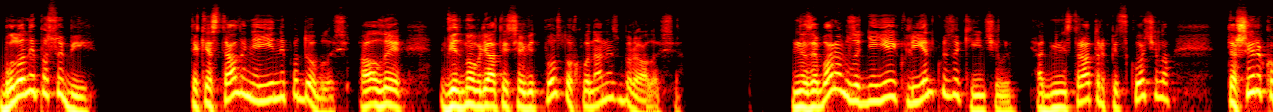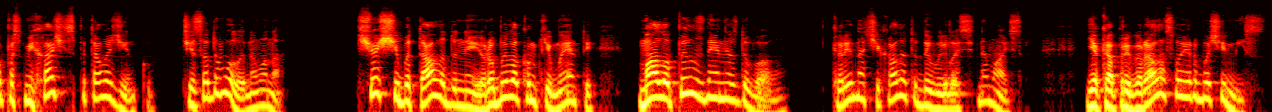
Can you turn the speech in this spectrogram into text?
Було не по собі. Таке ставлення їй не подобалось, але відмовлятися від послуг вона не збиралася. Незабаром з однією клієнткою закінчили. Адміністратор підскочила та, широко посміхаючись, спитала жінку, чи задоволена вона. Щось щебетала до неї, робила компліменти, мало пил з неї не здувала. Карина чекала та дивилась на майстра, яка прибирала своє робоче місце.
